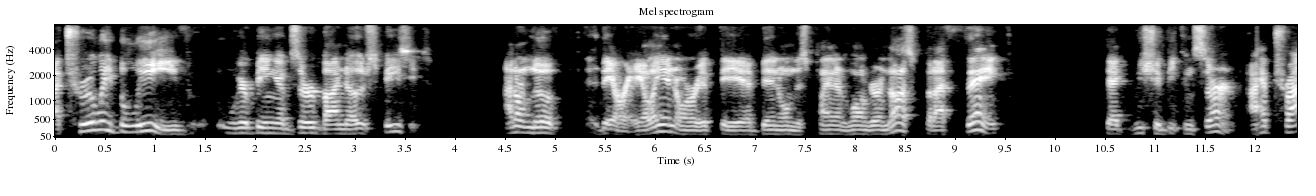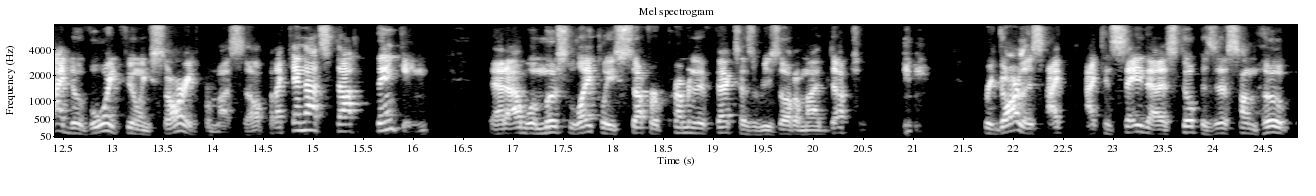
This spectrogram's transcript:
I truly believe we're being observed by another species. I don't know if they are alien or if they have been on this planet longer than us, but I think that we should be concerned. I have tried to avoid feeling sorry for myself, but I cannot stop thinking that I will most likely suffer permanent effects as a result of my abduction. Regardless, I, I can say that I still possess some hope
